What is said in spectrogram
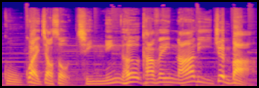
古怪教授请您喝咖啡拿礼券吧。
